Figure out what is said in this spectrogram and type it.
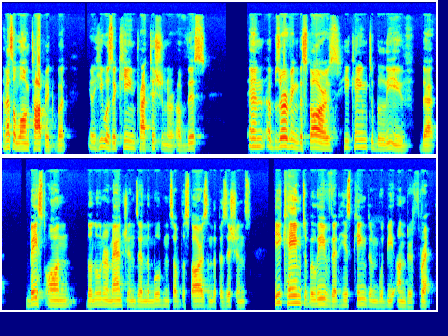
And that's a long topic, but you know, he was a keen practitioner of this. And observing the stars, he came to believe that based on the lunar mansions and the movements of the stars and the positions, he came to believe that his kingdom would be under threat.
